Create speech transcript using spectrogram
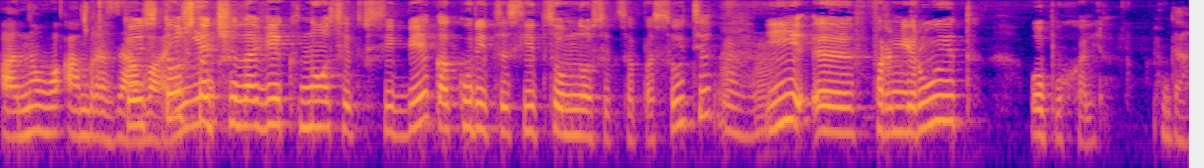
а, новообразования. То есть то, что человек носит в себе, как курица с яйцом носится, по сути, Мгм. и э, формирует опухоль. Да.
